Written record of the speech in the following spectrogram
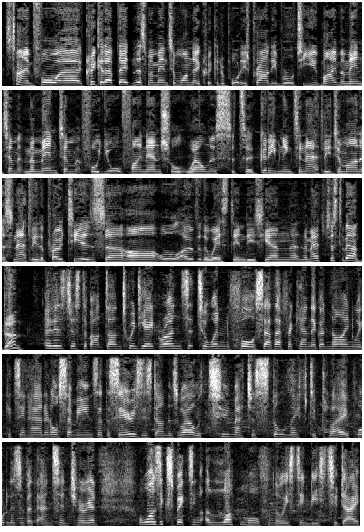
It's time for a cricket update, and this Momentum One Day Cricket Report is proudly brought to you by Momentum. Momentum for your financial wellness. It's a good evening to Natalie Germanos. Natalie, the Proteas uh, are all over the West Indies here, and the match just about done. It is just about done. 28 runs to win for South Africa, and they've got nine wickets in hand. It also means that the series is done as well, with two matches still left to play. Port Elizabeth and Centurion. I was expecting a lot more from the West Indies today.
